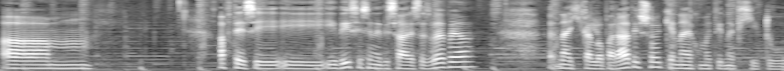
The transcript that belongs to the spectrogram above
Α, αυτές οι, οι ειδήσεις είναι δυσάρεστες βέβαια να έχει καλό παράδεισο και να έχουμε την ευχή του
